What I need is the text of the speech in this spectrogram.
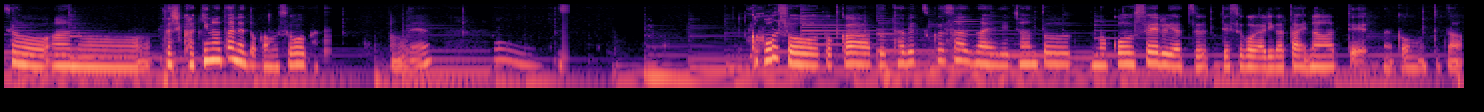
そうあの私柿の種とかもすごい買ったのね。うん個包装とかあと食べ尽くさないでちゃんと残せるやつってすごいありがたいなってなんか思ってた。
